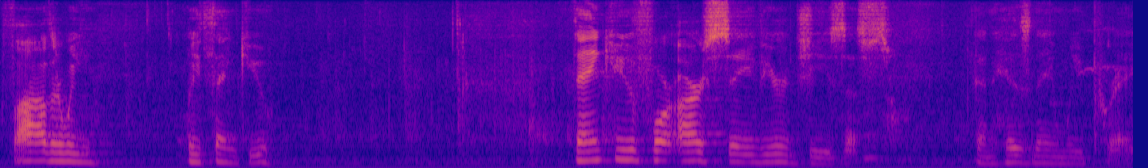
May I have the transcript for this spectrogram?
Father, we, we thank you. Thank you for our Savior, Jesus. In his name we pray.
